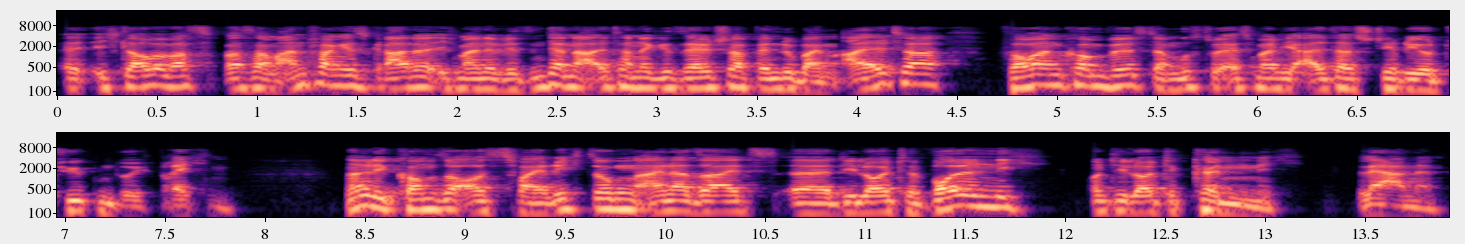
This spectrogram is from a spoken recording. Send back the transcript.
äh, ich glaube, was, was am Anfang ist gerade, ich meine, wir sind ja eine alternde Gesellschaft, wenn du beim Alter vorankommen willst, dann musst du erstmal die Altersstereotypen durchbrechen. Ne, die kommen so aus zwei Richtungen. Einerseits, äh, die Leute wollen nicht und die Leute können nicht lernen.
